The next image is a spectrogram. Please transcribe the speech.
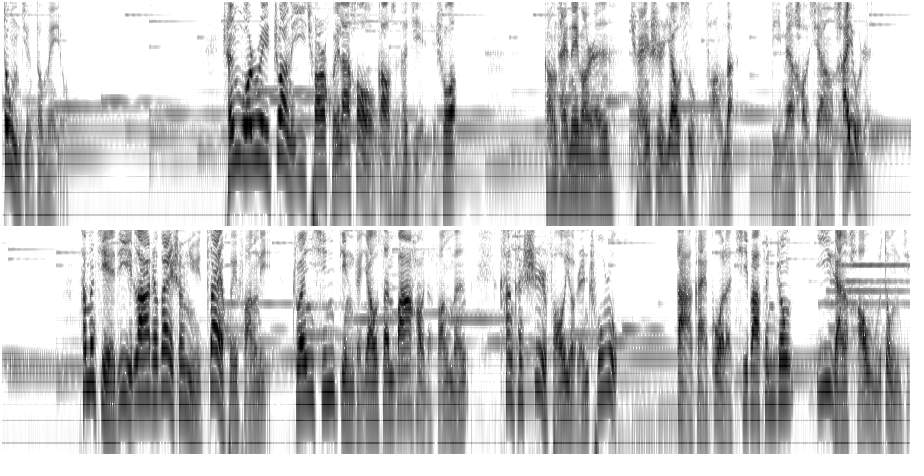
动静都没有。陈国瑞转了一圈回来后，告诉他姐姐说：“刚才那帮人全是幺四五房的，里面好像还有人。他们姐弟拉着外甥女再回房里，专心盯着幺三八号的房门，看看是否有人出入。大概过了七八分钟，依然毫无动静。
